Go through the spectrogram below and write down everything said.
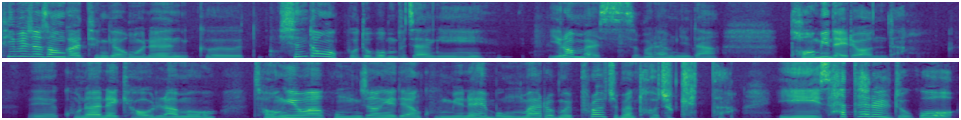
TV조선 같은 경우는 그 신동욱 보도본부장이 이런 말씀을 합니다. 범이 내려온다. 예, 고난의 겨울나무, 정의와 공정에 대한 국민의 목마름을 풀어주면 더 좋겠다. 이 사태를 두고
